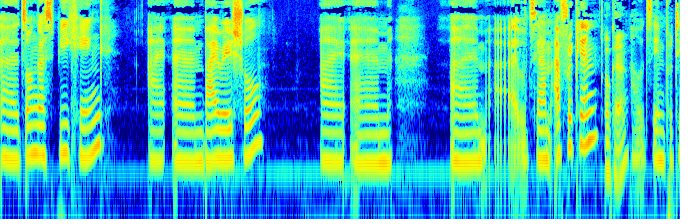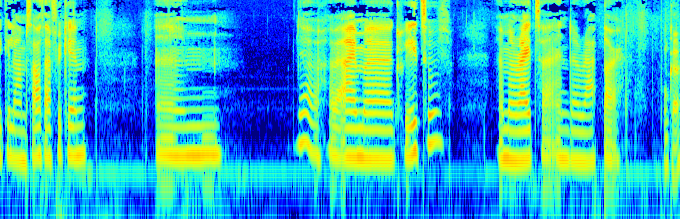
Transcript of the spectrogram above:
uh, Tsonga speaking. I am biracial. I am, um, I would say I'm African. Okay. I would say in particular I'm South African. Um, yeah, I, I'm a creative. I'm a writer and a rapper. Okay.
